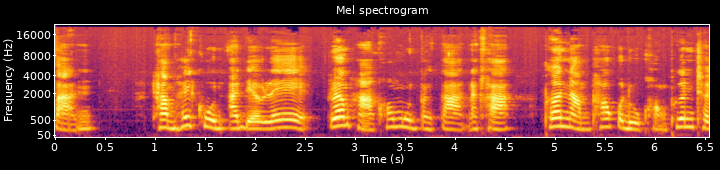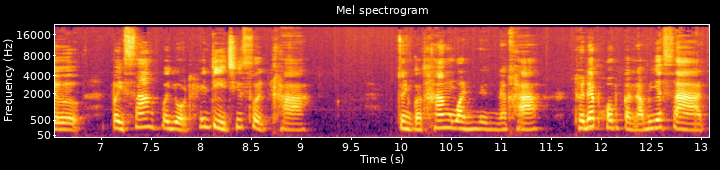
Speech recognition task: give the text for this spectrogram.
สรรค์ทำให้คุณอเดลเล่เริ่มหาข้อมูลต่างๆนะคะ เพื่อนำเท่ากระดูกของเพื่อนเธอไปสร้างประโยชน์ให้ดีที่สุดค่ะ จนกระทั่งวันหนึ่งนะคะ เธอได้พบกับนักวิทยาศาสตร์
